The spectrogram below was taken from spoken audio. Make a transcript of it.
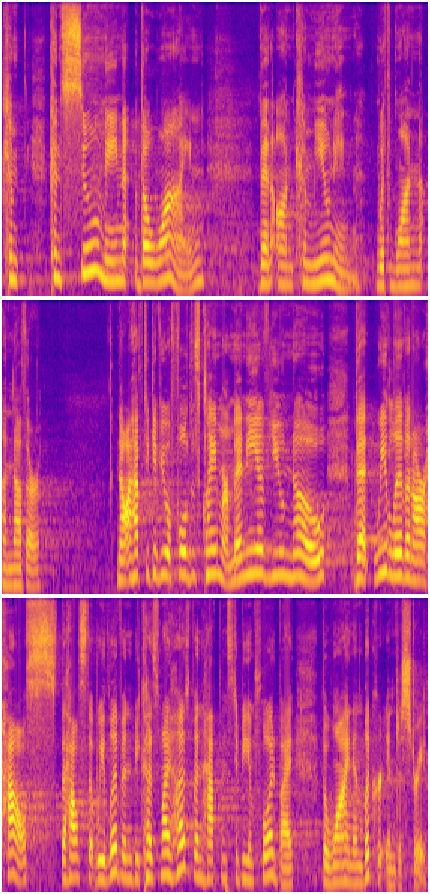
com- consuming the wine than on communing with one another. Now, I have to give you a full disclaimer. Many of you know that we live in our house, the house that we live in, because my husband happens to be employed by the wine and liquor industry.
